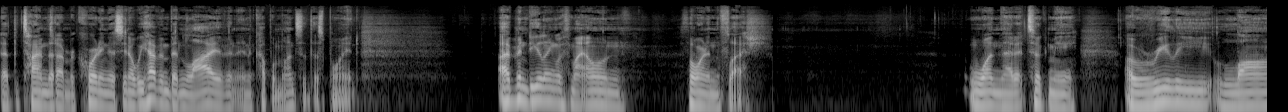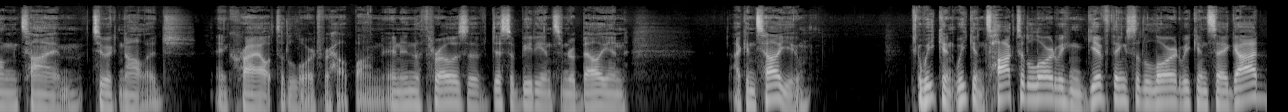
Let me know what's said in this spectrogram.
at the time that I'm recording this, you know, we haven't been live in, in a couple months at this point. I've been dealing with my own thorn in the flesh. One that it took me a really long time to acknowledge and cry out to the Lord for help on. And in the throes of disobedience and rebellion, I can tell you, we can we can talk to the Lord, we can give things to the Lord, we can say, God,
